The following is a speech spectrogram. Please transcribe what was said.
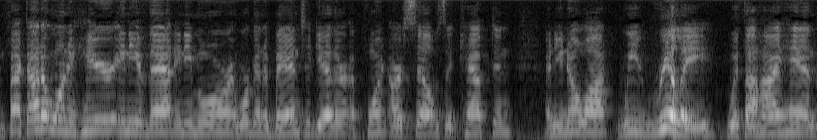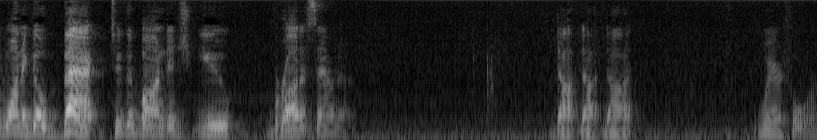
In fact, I don't want to hear any of that anymore, and we're going to band together, appoint ourselves a captain. And you know what? We really, with a high hand, want to go back to the bondage you brought us out of. Dot, dot, dot. Wherefore?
